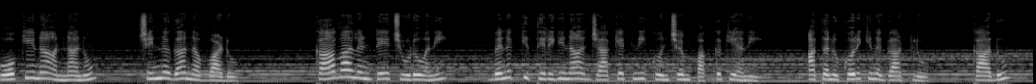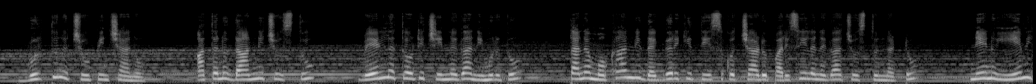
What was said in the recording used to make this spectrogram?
ఓకేనా అన్నాను. చిన్నగా నవ్వాడు. కావాలంటే చూడు అని వెనక్కి తిరిగిన జాకెట్ని కొంచెం పక్కకి అని. అతను కొరికిన గాట్లు. కాదు గుర్తును చూపించాను. అతను దాన్ని చూస్తూ వేళ్ళతోటి చిన్నగా నిమురుతూ తన ముఖాన్ని దగ్గరికి తీసుకొచ్చాడు పరిశీలనగా చూస్తున్నట్టు. నేను ఏమి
